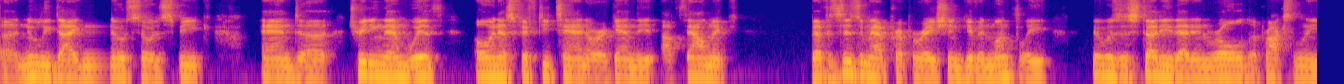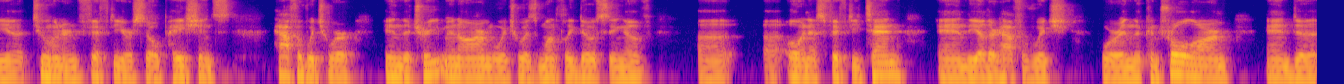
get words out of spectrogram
uh, newly diagnosed, so to speak, and uh, treating them with ONS 5010 or again the ophthalmic bevacizumab preparation given monthly it was a study that enrolled approximately uh, 250 or so patients, half of which were in the treatment arm, which was monthly dosing of uh, uh, ONS 5010, and the other half of which were in the control arm. And uh,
